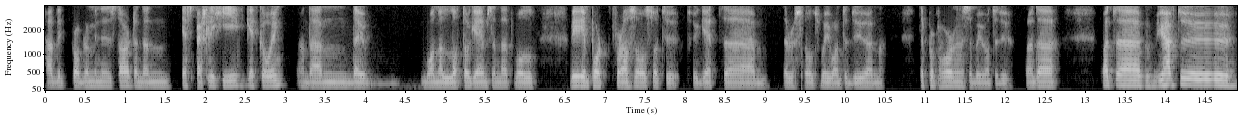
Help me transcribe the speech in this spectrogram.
had the problem in the start, and then especially he get going, and then they won a lot of games, and that will be important for us also to to get um, the results we want to do and the performance that we want to do. And uh, but uh, you have to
